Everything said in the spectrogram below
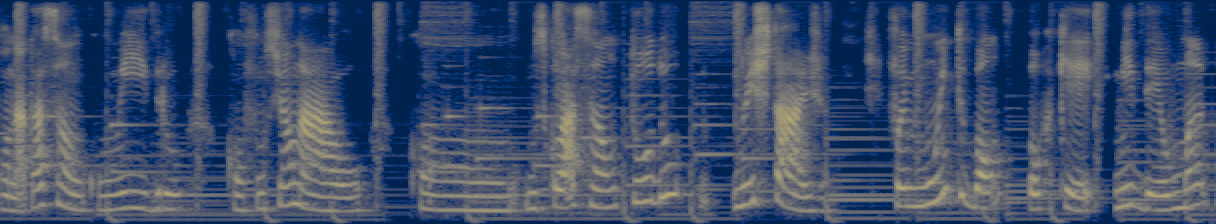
com natação, com hidro, com funcional, com musculação, tudo no estágio. Foi muito bom, porque me deu uma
